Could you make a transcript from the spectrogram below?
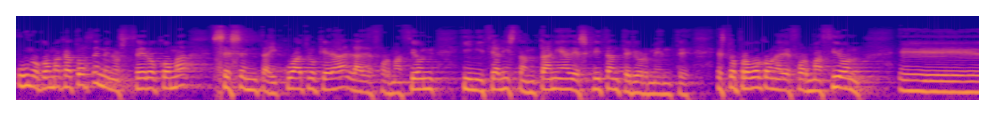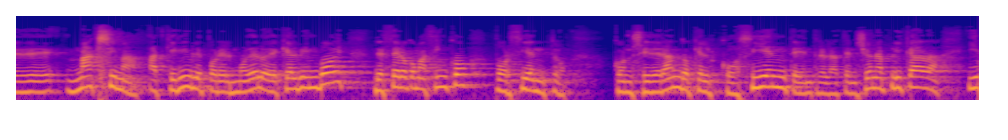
1,14 menos 0,64, que era la deformación inicial instantánea descrita anteriormente. Esto provoca una deformación eh, máxima adquirible por el modelo de Kelvin-Boyd de 0,5% considerando que el cociente entre la tensión aplicada y,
